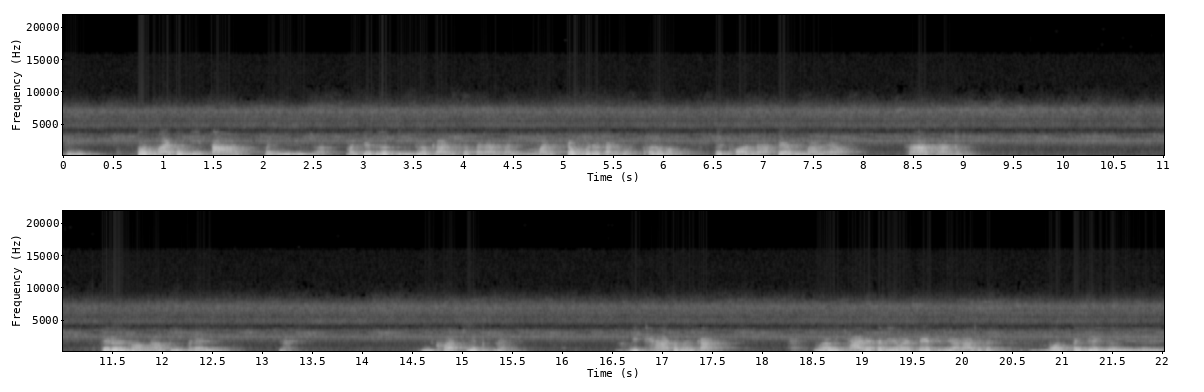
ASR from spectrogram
ที่ต้นไม้ตัวนี้ตายไม่มีเหลือ มันจะเหลือกิ่งเหลือก้านสักขนาดไหนมันจมไปด้วยกันหมด ถ้าเราได้ถอนรากแก้วขึ้นมาแล้ว หาทาง จะเดินงอกงามปีไม่ได้เลยนะมีข้อเทียบเทียงวิชาก็เหมือนกัน เมื่ออวิชชาจะตะเววเซสเวลาเดียวหมดไปเรื่อยเรื่อยเรื่อย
